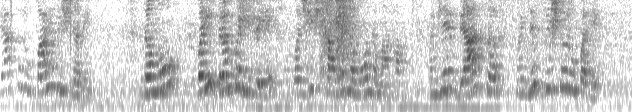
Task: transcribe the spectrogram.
व्यासरूपाय विष्णवे। नमो वै ब्रह्मलिखये वशिष्ठाय नमो नमः। म्हणजे व्यास म्हणजेच विष्णू रूप आहे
